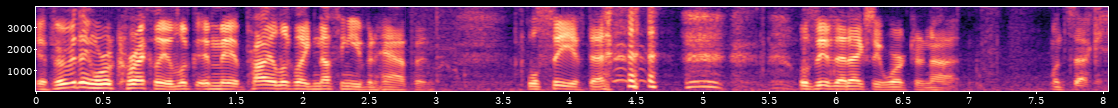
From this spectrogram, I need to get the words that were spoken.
If everything worked correctly, it look it may it probably look like nothing even happened. We'll see if that we'll see if that actually worked or not. One sec.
